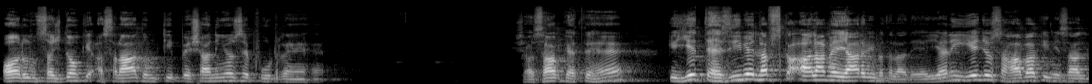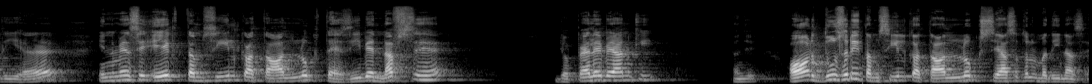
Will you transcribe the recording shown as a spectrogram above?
اور ان سجدوں کے اثرات ان کی پیشانیوں سے پھوٹ رہے ہیں۔ شاہ صاحب کہتے ہیں کہ یہ تہذیب نفس کا اعلیٰ معیار بھی بتلا دیا یعنی یہ جو صحابہ کی مثال دی ہے ان میں سے ایک تمصیل کا تعلق تہذیب نفس سے ہے، جو پہلے بیان کی ہاں جی اور دوسری تمصیل کا تعلق سیاست المدینہ سے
